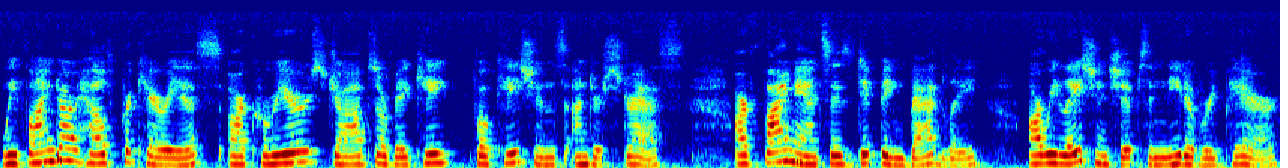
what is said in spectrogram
We find our health precarious, our careers, jobs, or vocations under stress, our finances dipping badly, our relationships in need of repair,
